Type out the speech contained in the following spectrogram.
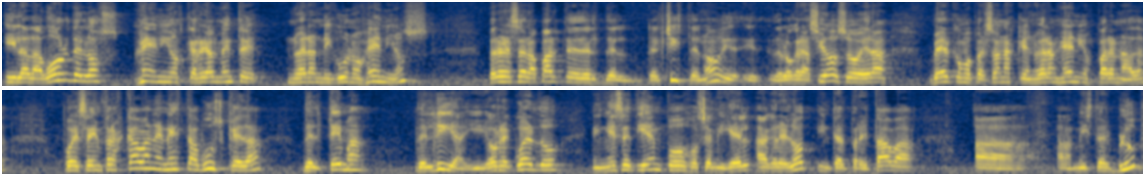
Y la labor de los genios, que realmente no eran ningunos genios, pero esa era parte del, chiste, ¿no? De lo gracioso era ver como personas que no eran genios para nada, pues se enfrascaban en esta búsqueda del tema del día. Y yo recuerdo en ese tiempo José Miguel Agrelot interpretaba a, a Mr. Bloop.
